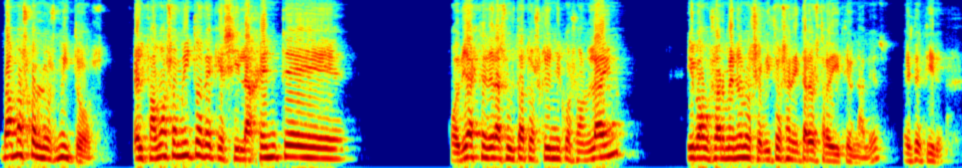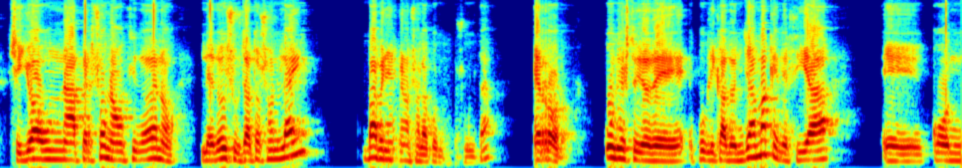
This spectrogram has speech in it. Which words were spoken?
Vamos con los mitos. El famoso mito de que si la gente podía acceder a sus datos clínicos online, iba a usar menos los servicios sanitarios tradicionales. Es decir, si yo a una persona, a un ciudadano, le doy sus datos online, va a venir menos a la consulta. Error. Un estudio publicado en Llama que decía, eh, con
